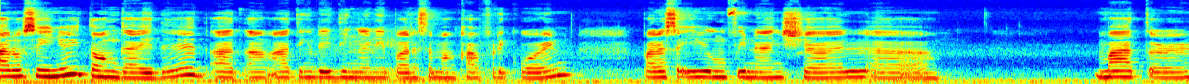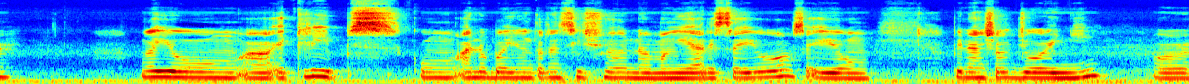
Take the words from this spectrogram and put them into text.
araw sa inyo. Ito ang guided at ang ating reading ngayon ay para sa mga Capricorn. Para sa iyong financial ah, matter ngayong ah, eclipse. Kung ano ba yung transition na mangyayari sa iyo, sa iyong financial journey or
